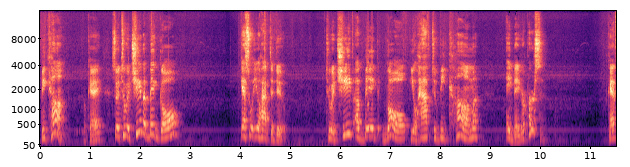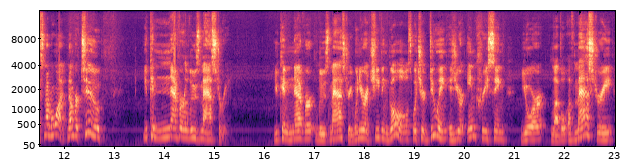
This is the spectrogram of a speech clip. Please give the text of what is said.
become. Okay? So to achieve a big goal, guess what you'll have to do? To achieve a big goal, you'll have to become a bigger person. Okay, that's number one. Number two, you can never lose mastery. You can never lose mastery. When you're achieving goals, what you're doing is you're increasing your level of mastery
